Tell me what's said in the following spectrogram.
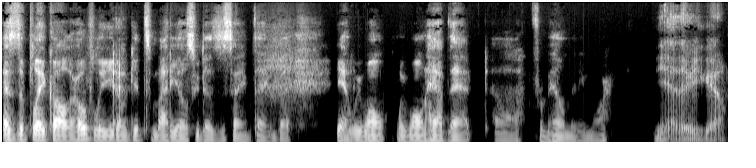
as the play caller. Hopefully you don't get somebody else who does the same thing. But yeah, we won't we won't have that uh, from him anymore. Yeah, there you go.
